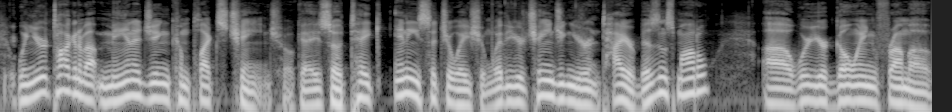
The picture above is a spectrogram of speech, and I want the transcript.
when you're talking about managing complex change, okay, so take any situation, whether you're changing your entire business model, uh, where you're going from a,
